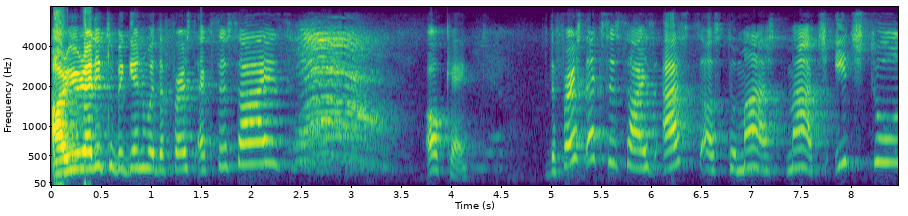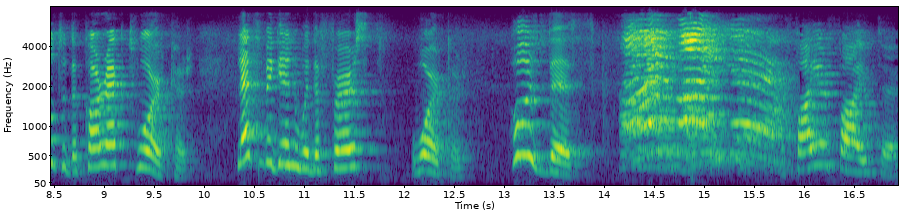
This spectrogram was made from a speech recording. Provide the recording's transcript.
Are you ready to begin with the first exercise? Yes! Okay. The first exercise asks us to match, each tool to the correct worker. Let's begin with the first worker. Who is this? A firefighter.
